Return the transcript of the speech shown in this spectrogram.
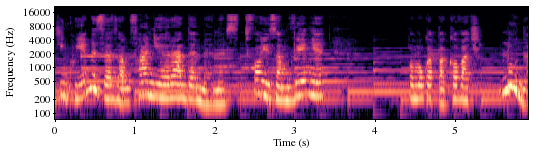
Dziękujemy za zaufanie Rademenes. Twoje zamówienie pomogła pakować Luna.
